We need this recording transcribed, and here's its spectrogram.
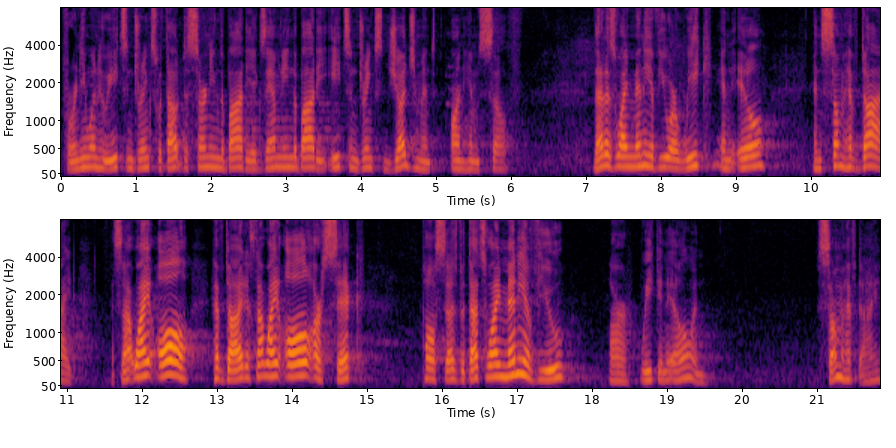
For anyone who eats and drinks without discerning the body, examining the body, eats and drinks judgment on himself. That is why many of you are weak and ill, and some have died. It's not why all have died, it's not why all are sick, Paul says, but that's why many of you are weak and ill, and some have died.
